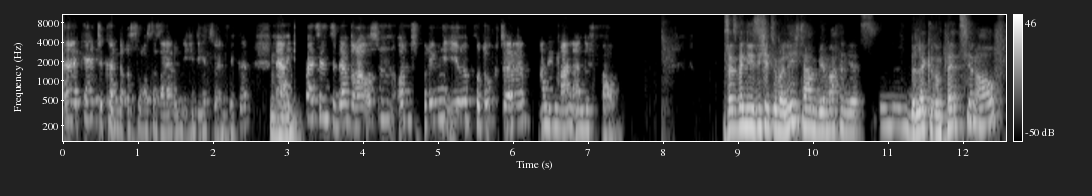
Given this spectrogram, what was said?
äh, Kälte können eine Ressource sein, um die Idee zu entwickeln. Mhm. Ja, jedenfalls sind sie dann draußen und bringen ihre Produkte an den Mann, an die Frau. Das heißt, wenn die sich jetzt überlegt haben, wir machen jetzt eine leckeren Plätzchen auf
